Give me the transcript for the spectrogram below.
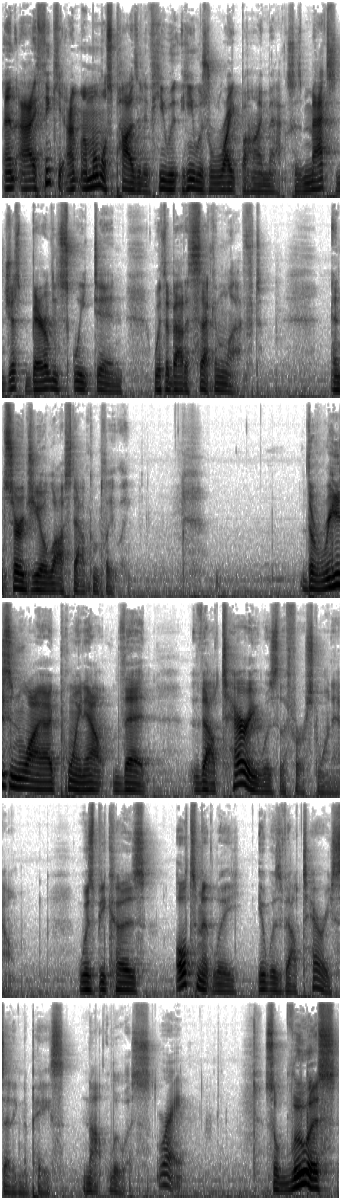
and I think he, I'm, I'm almost positive he was he was right behind Max because Max just barely squeaked in with about a second left, and Sergio lost out completely. The reason why I point out that Valtteri was the first one out was because ultimately it was Valtteri setting the pace, not Lewis. Right. So Lewis,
